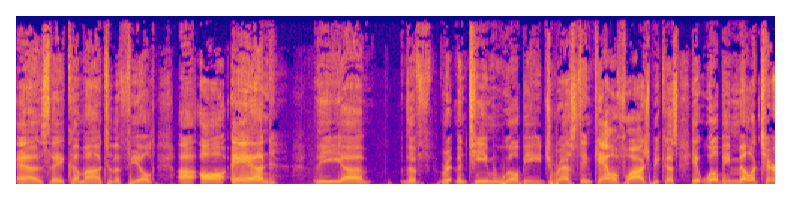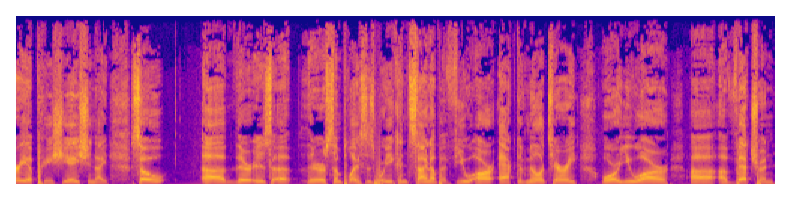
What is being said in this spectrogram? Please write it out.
as they come onto the field. Uh, all and the. Uh, the Rittman team will be dressed in camouflage because it will be military appreciation night. So uh, there is a there are some places where you can sign up if you are active military or you are uh, a veteran.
